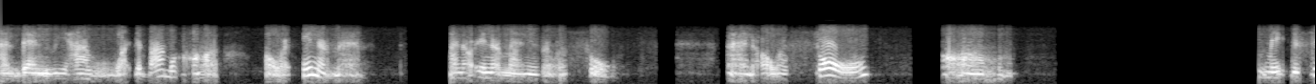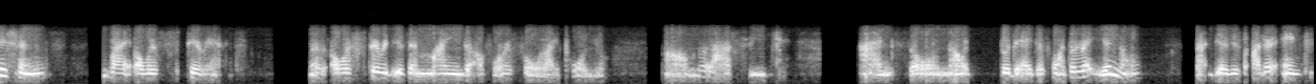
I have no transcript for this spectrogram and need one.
and then we have what the Bible calls our inner man, and our inner man is our soul and our soul um, make decisions by our spirit. Our spirit is a mind of our soul, I told you um, last week. And so now, today, I just want to let you know that there is other entity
